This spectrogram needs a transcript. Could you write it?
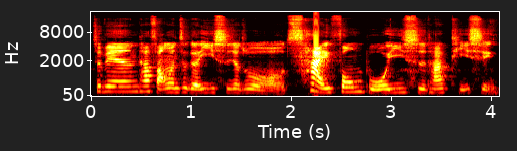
这边他访问这个医师叫做蔡丰博医师，他提醒，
